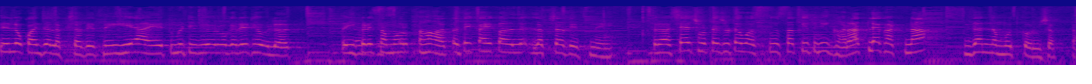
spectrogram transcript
ते लोकांच्या लक्षात येत नाही. हे आहे. तुम्ही टीव्हीवर वगैरे ठेवलं तर इकडे समोर हां तर ते काही कळ लक्षात येत नाही. तर अशा छोट्या छोट्या वस्तू असतात की तुम्ही घरातल्या घटना निदान नमूद करू शकता.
